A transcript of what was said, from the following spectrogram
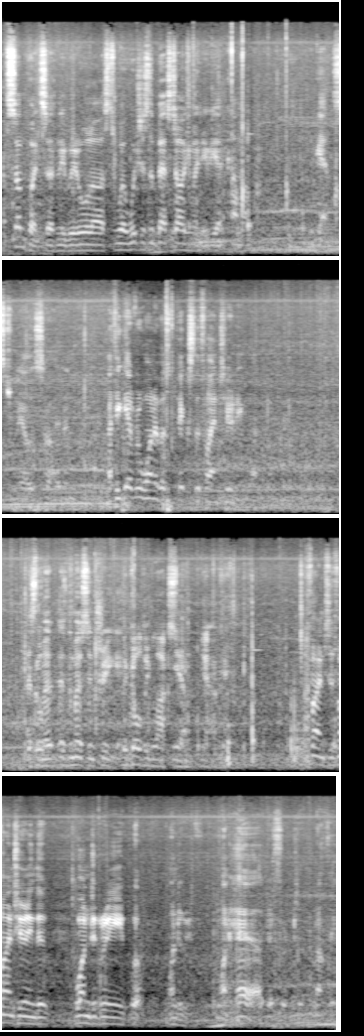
at some point, certainly, we're all asked, well, which is the best argument you've yet come up against from the other side? And I think every one of us picks the fine tuning one as the, mo- the most intriguing. The Goldilocks Yeah. one. Yeah. Okay. fine, fine tuning the one degree, well, one degree, one hair different to nothing.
